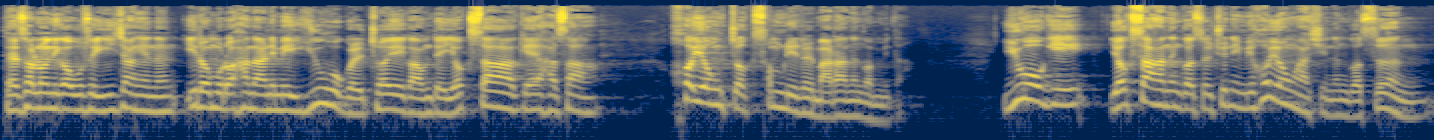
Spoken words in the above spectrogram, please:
데살로니가 우서 2장에는 이러므로 하나님의 유혹을 저희 가운데 역사하게 하사 허용적 섭리를 말하는 겁니다. 유혹이 역사하는 것을 주님이 허용하시는 것은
